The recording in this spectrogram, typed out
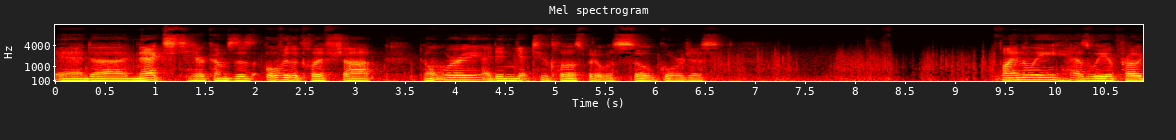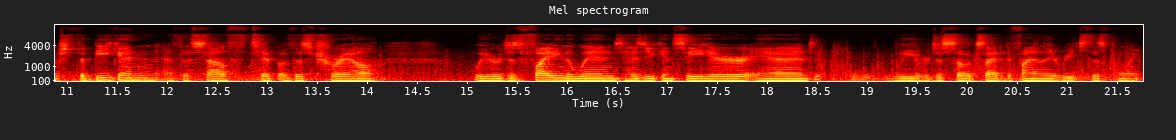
And uh, next, here comes this over the cliff shot. Don't worry, I didn't get too close, but it was so gorgeous. Finally, as we approached the beacon at the south tip of this trail, we were just fighting the wind, as you can see here, and we were just so excited to finally reach this point.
